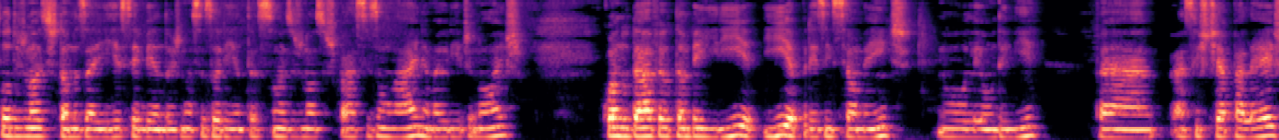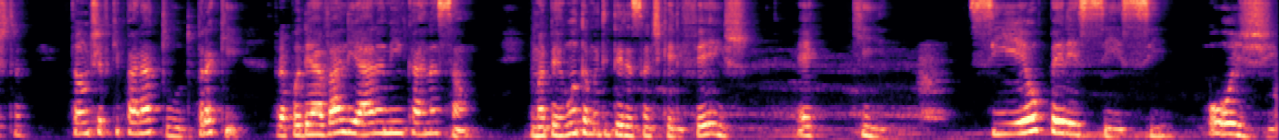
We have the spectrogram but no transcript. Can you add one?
Todos nós estamos aí recebendo as nossas orientações, os nossos passes online, a maioria de nós. Quando dava, eu também iria, ia presencialmente no Leon Denis para assistir a palestra. Então, eu tive que parar tudo. Para quê? Para poder avaliar a minha encarnação. Uma pergunta muito interessante que ele fez é que se eu perecesse hoje,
